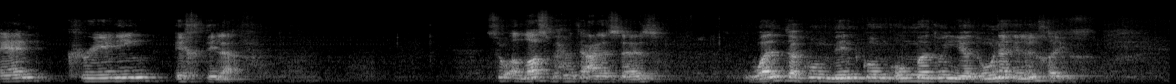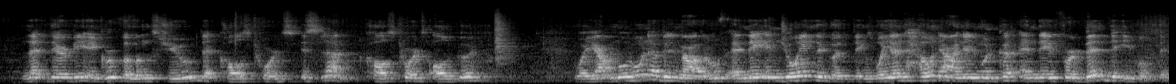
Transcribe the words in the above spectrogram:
and creating ikhtilaf. So Allah subhanahu wa ta'ala says, وَلْتَكُمْ مِنْكُمْ أُمَّةٌ يَدُونَ إِلَى الْخَيْرِ Let there be a group amongst you that calls towards Islam, calls towards all good. وَيَعْمُرُونَ بِالْمَعْرُوفِ And they enjoin the good things. وَيَنْهَوْنَ عَنِ الْمُنْكَرِ And they forbid the evil things.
